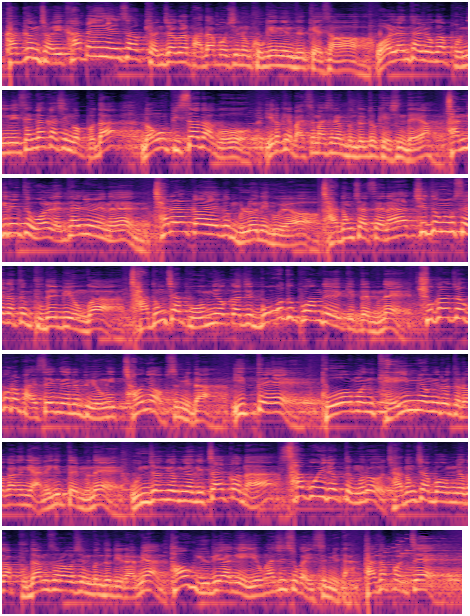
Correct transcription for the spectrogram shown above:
가끔 저희 카베이에서 견적을 받아보시는 고객님들께서 월 렌탈료가 본인이 생각하신 것보다 너무 비싸다고 이렇게 말씀하시는 분들도 계신데요. 장기 렌트 월 렌탈료에는 차량가액은 물론이고요. 자동차세나 취등록세 같은 부대 비용과 자동차 보험료까지 모두 포함되어 있기 때문에 추가적으로 발생되는 비용이 전혀 없습니다. 이때 보험은 개인 명의로 들어가는 게 아니기 때문에 운전 경력이 짧거나 사고 이력 등으로 자동차 보험료가 부담스러우신 분들이라면 더욱 유리하게 이용하실 수가 있습니다. 다섯 번째,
